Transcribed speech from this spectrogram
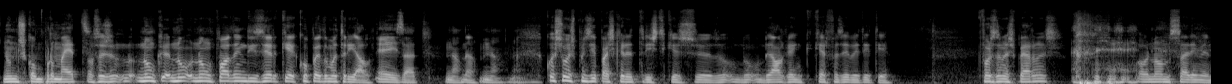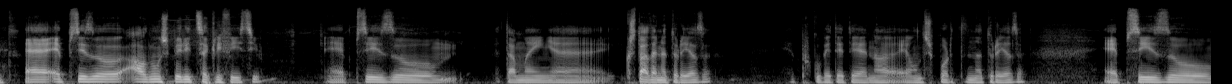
não nos compromete. Ou seja, nunca, não, não podem dizer que a culpa é do material. É exato, não, não, não. não. Quais são as principais características eh, de, de alguém que quer fazer BTT? Força nas pernas? ou não necessariamente? É, é, preciso algum espírito de sacrifício, é preciso hum, também uh, gostar da natureza, porque o BTT é, é um desporto de natureza é preciso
